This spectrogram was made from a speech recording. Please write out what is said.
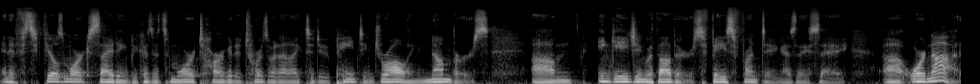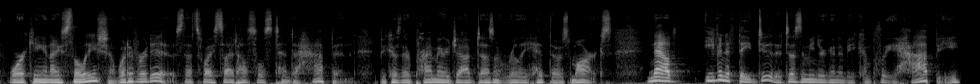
And it feels more exciting because it's more targeted towards what I like to do painting, drawing, numbers, um, engaging with others, face fronting, as they say, uh, or not working in isolation, whatever it is. That's why side hustles tend to happen because their primary job doesn't really hit those marks. Now, even if they do, that doesn't mean you're going to be completely happy.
